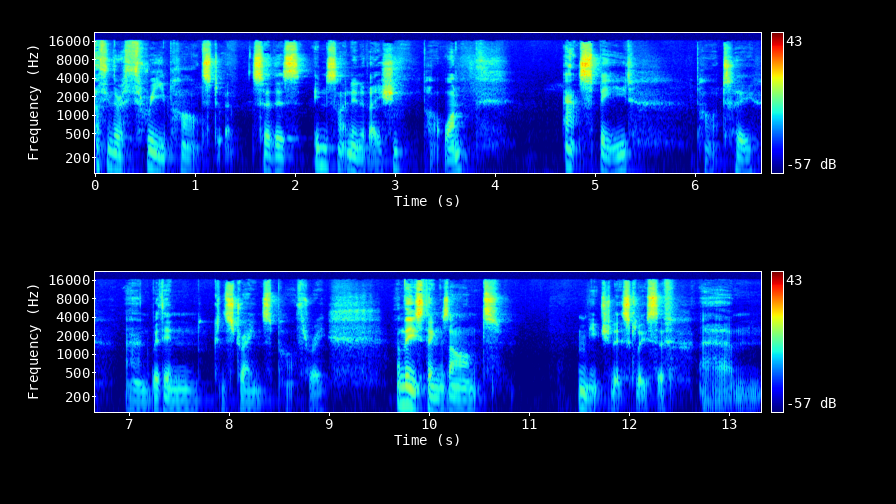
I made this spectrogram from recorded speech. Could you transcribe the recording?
I think there are three parts to it. So there's insight and innovation, part one, at speed, part two, and within constraints, part three. And these things aren't mutually exclusive, um,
